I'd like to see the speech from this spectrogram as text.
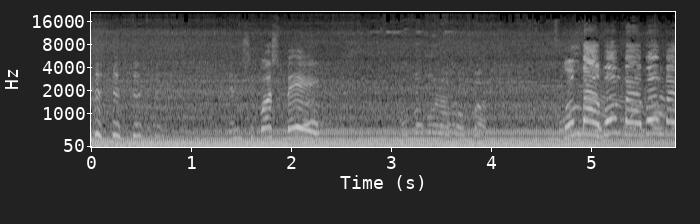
Yan si Boss Babe. Bomba! Bomba! Bomba!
